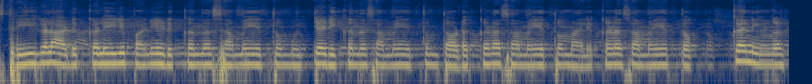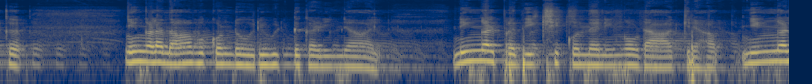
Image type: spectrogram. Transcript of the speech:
സ്ത്രീകൾ അടുക്കളയിൽ പണിയെടുക്കുന്ന സമയത്തും മുറ്റടിക്കുന്ന സമയത്തും തുടക്കണ സമയത്തും അലക്കണ സമയത്തൊക്കെ നിങ്ങൾക്ക് നിങ്ങളെ നാവ് കൊണ്ട് ഉരുവിട്ട് കഴിഞ്ഞാൽ നിങ്ങൾ പ്രതീക്ഷിക്കുന്ന നിങ്ങളുടെ ആഗ്രഹം നിങ്ങൾ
